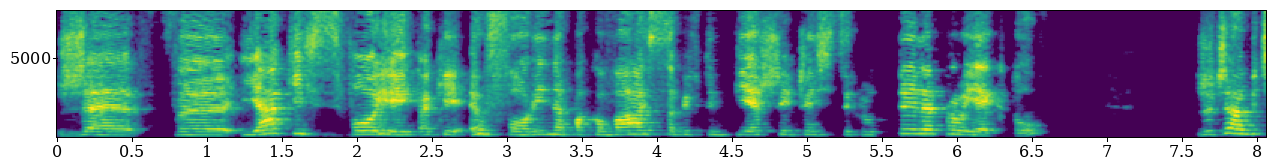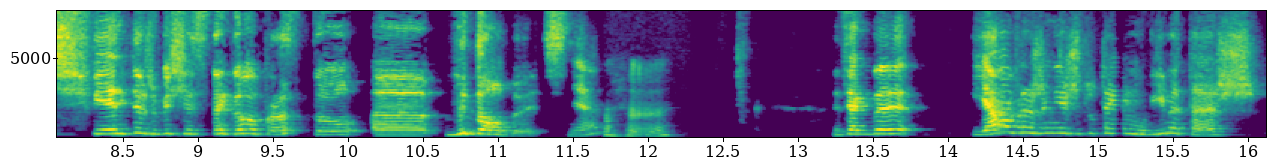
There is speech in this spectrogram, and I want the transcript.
że w jakiejś swojej takiej euforii napakowałaś sobie w tym pierwszej części cyklu tyle projektów, że trzeba być świętym, żeby się z tego po prostu e, wydobyć, nie? Mhm. Więc jakby ja mam wrażenie, że tutaj mówimy też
